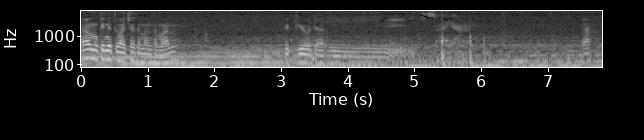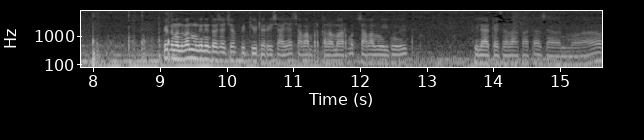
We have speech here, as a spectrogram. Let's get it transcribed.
Ya mungkin itu aja teman-teman video dari saya. Ya. Oke teman-teman mungkin itu saja video dari saya. Salam pertama marmut salam wingwit bila ada salah kata jangan maaf.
